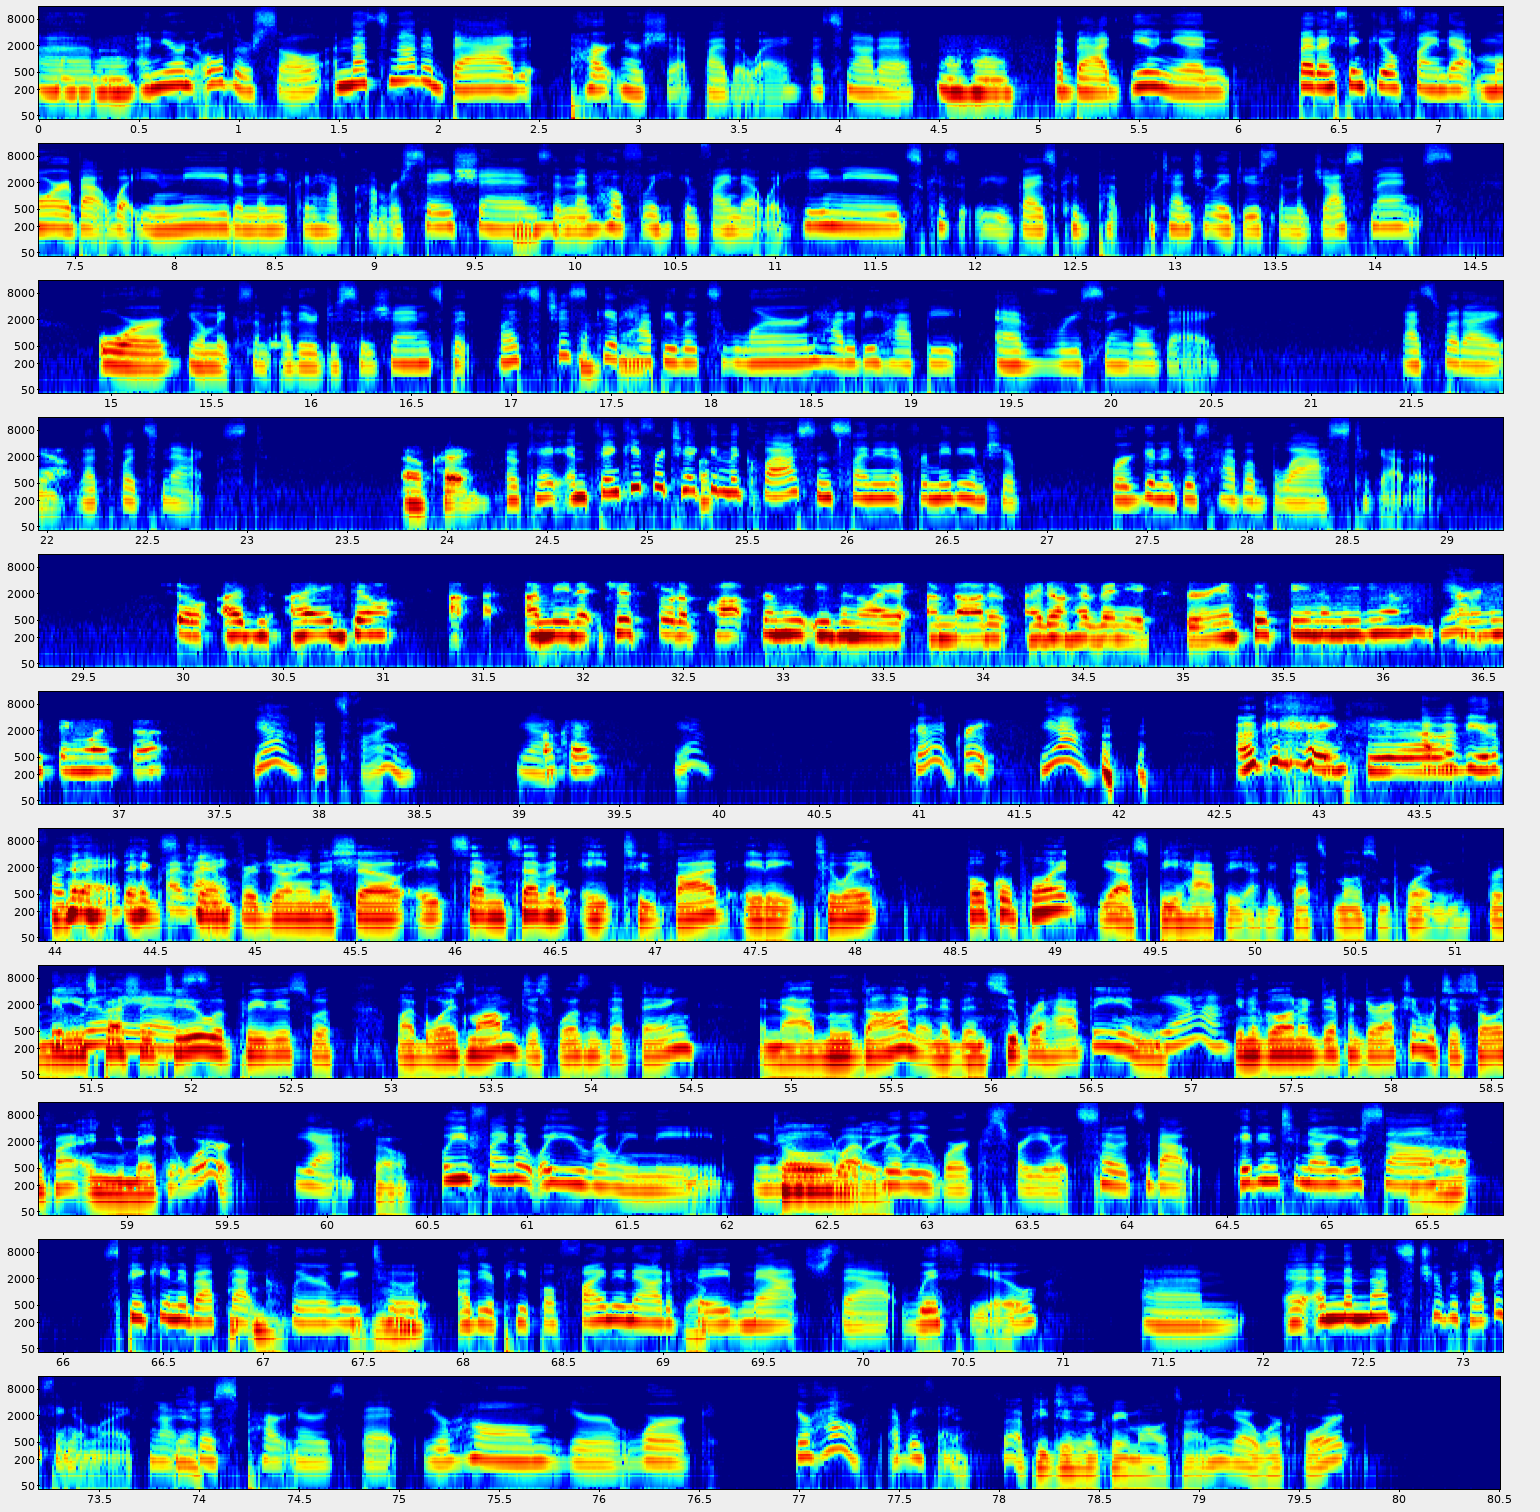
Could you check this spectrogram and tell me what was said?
Um, And you're an older soul. And that's not a bad partnership, by the way. That's not a, Mhm. a bad union. But I think you'll find out more about what you need, and then you can have conversations, mm-hmm. and then hopefully he can find out what he needs because you guys could p- potentially do some adjustments or you'll make some other decisions. But let's just get mm-hmm. happy. Let's learn how to be happy every single day. That's what I, Yeah. that's what's next. Okay. Okay. And thank you for taking the class and signing up for mediumship. We're going to just have a blast together. So I I don't. I, I mean, it just sort of popped for me, even though I I'm not. A, I don't have any experience with being a medium Yeah. or anything like that. Yeah, that's fine. Yeah. Okay. Yeah. Good. Great. Yeah. Okay. Thank you. Have a beautiful day. Thanks, Bye-bye. Kim, for joining the show. 877 825 8828. Focal point, yes, be happy. I think that's most important for me, really especially is. too. With previous with my boy's mom, just wasn't that thing, and now I've moved on and have been super happy, and Yeah. you know, going in a different direction, which is totally fine, and you make it work. Yeah. So Well, you find out what you really need, you know, what really works for you. It's so it's about getting to know yourself, Yep. speaking about that clearly to other people, finding out if Yep. they match that with you. Um, and then that's true with everything in life, not Yeah. just partners, but your home, your work, your health, everything. yeah, it's not peaches and cream all the time. You got to work for it.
